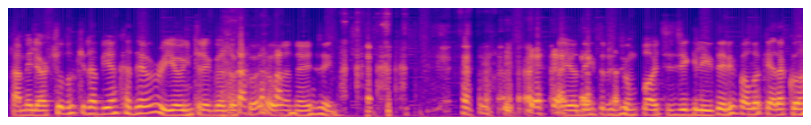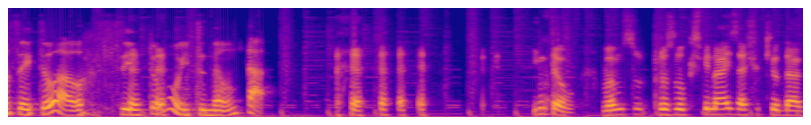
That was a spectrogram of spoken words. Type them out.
Tá melhor que o look da Bianca Del Rio entregando a coroa, né, gente? Caiu dentro de um pote de glitter e falou que era conceitual. Sinto muito, não tá. Então, vamos pros looks finais. Acho que o da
